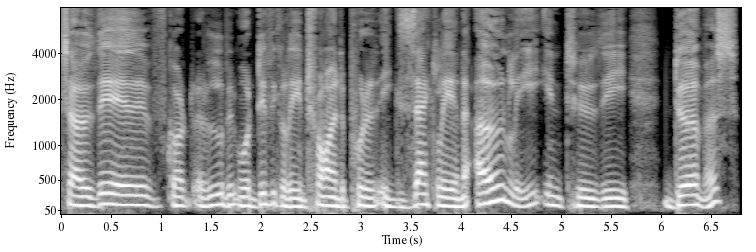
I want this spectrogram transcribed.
So they've got a little bit more difficulty in trying to put it exactly and only into the dermis.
